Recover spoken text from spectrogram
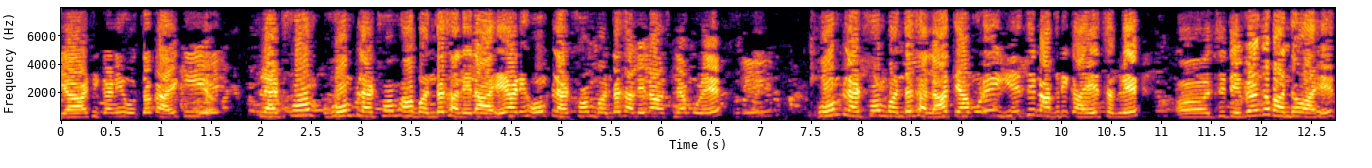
या ठिकाणी होतं काय की प्लॅटफॉर्म होम प्लॅटफॉर्म हा बंद झालेला आहे आणि होम प्लॅटफॉर्म बंद झालेला असल्यामुळे होम प्लॅटफॉर्म बंद झाला. त्यामुळे हे जे नागरिक आहेत सगळे अं, जे दिव्यांग बांधव आहेत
